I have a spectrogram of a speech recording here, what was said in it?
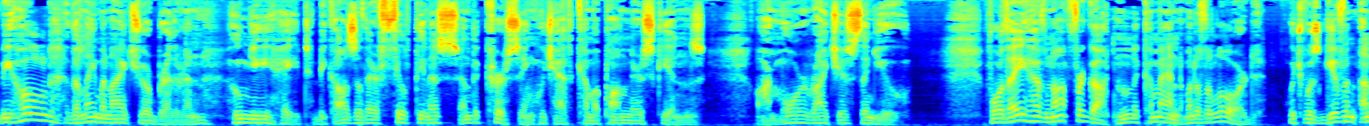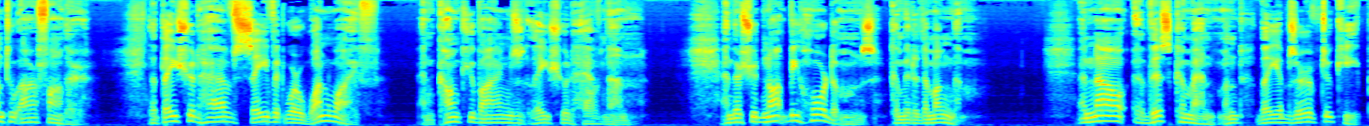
Behold, the Lamanites your brethren, whom ye hate, because of their filthiness and the cursing which hath come upon their skins, are more righteous than you. For they have not forgotten the commandment of the Lord, which was given unto our father, that they should have, save it were one wife, and concubines they should have none. And there should not be whoredoms committed among them. And now this commandment they observe to keep.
